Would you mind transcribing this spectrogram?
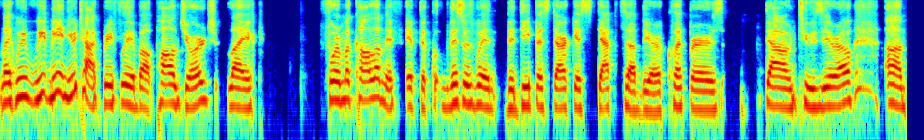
Like we, we, me and you talked briefly about Paul George. Like for McCollum, if if the this was when the deepest, darkest depths of your Clippers down 2-0 um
